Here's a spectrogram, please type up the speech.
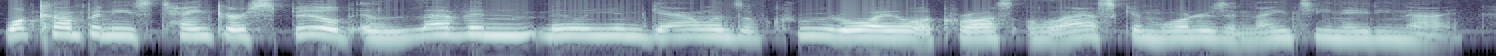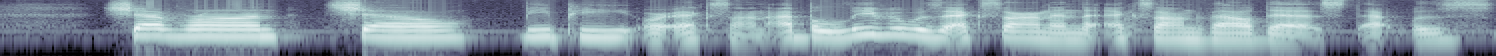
What company's tanker spilled 11 million gallons of crude oil across Alaskan waters in 1989? Chevron, Shell, BP, or Exxon. I believe it was Exxon and the Exxon Valdez. That was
